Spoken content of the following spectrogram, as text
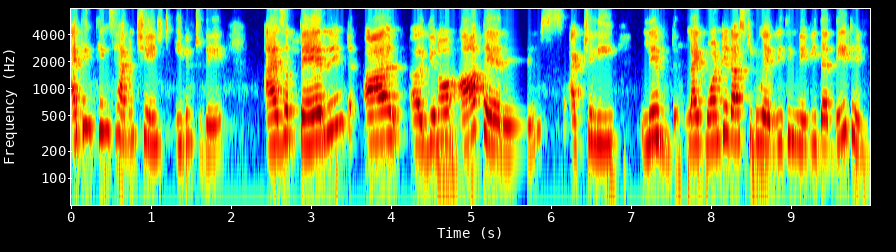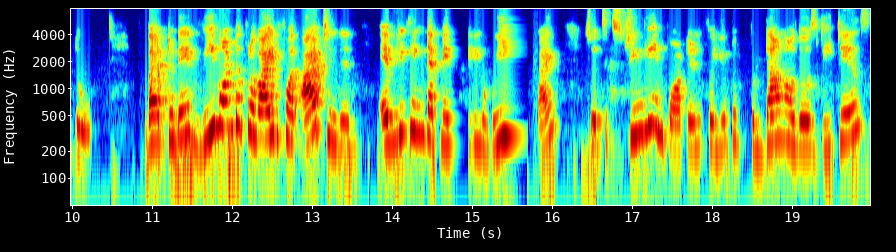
I think things haven't changed even today. As a parent, our, uh, you know, our parents actually lived like wanted us to do everything maybe that they didn't do. But today we want to provide for our children everything that maybe we, right? So it's extremely important for you to put down all those details,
